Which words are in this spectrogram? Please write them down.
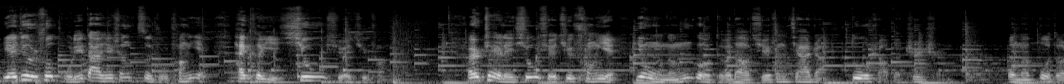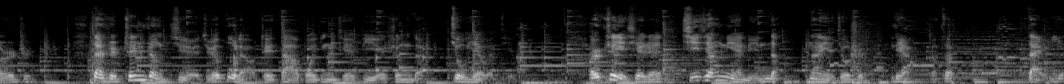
也就是说鼓励大学生自主创业，还可以休学去创业。而这类休学去创业又能够得到学生家长多少的支持呢？我们不得而知。但是真正解决不了这大波应届毕业生的就业问题的，而这些人即将面临的，那也就是两个字儿：待业。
